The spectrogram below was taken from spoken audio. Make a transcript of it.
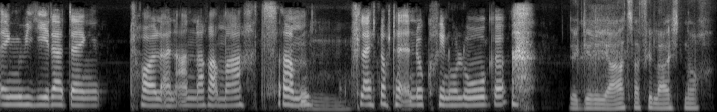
irgendwie jeder denkt, toll, ein anderer macht's. Ähm, hm. Vielleicht noch der Endokrinologe. Der Geriater vielleicht noch.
